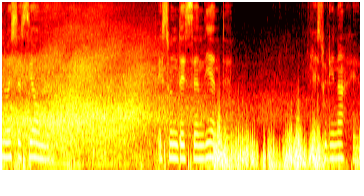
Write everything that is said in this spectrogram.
no es ese hombre, es un descendiente, es su linaje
